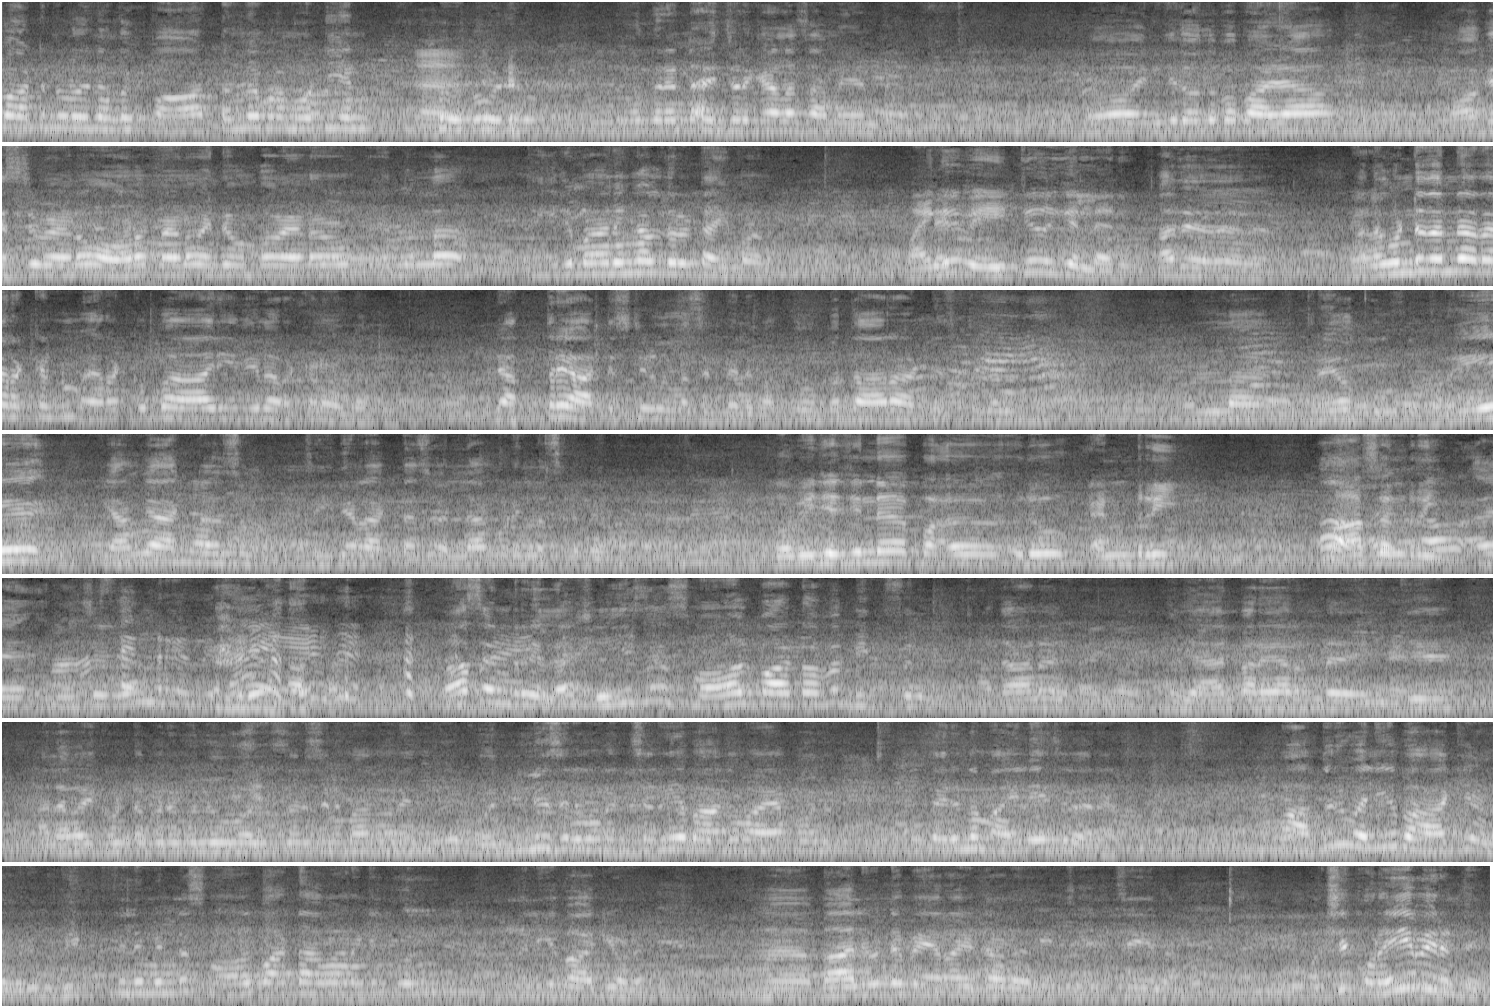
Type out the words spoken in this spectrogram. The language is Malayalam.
പാട്ടെന്നെ പ്രൊമോട്ട് ചെയ്യാൻ ഒരു ഒന്ന് രണ്ടാഴ്ച എടുക്കാനുള്ള സമയമുണ്ട്. അപ്പോൾ എനിക്ക് തോന്നുന്നു ഇപ്പോൾ മഴ ഓഗസ്റ്റ് വേണോ ഓണം വേണോ അതിന്റെ മുമ്പ് വേണോ എന്നുള്ള തീരുമാനങ്ങളുടെ ഒരു ടൈമാണ് ഭയങ്കര വെയിറ്റ് ചെയ്തൊക്കെ എല്ലാവരും. അതെ അതെ അതെ. അതുകൊണ്ട് തന്നെ അത് ഇറക്കണം ഇറക്കുമ്പോൾ ആ രീതിയിൽ ഇറക്കണമല്ലോ. പിന്നെ അത്ര ആർട്ടിസ്റ്റുകളുള്ള സിനിമയിൽ പത്ത് മുപ്പത്തി ആറ് ആർട്ടിസ്റ്റുകൾ ഉള്ള എത്രയോ കുറേ യങ് ആക്ടേഴ്സും സീനിയർ ആക്ടേഴ്സും എല്ലാം കൂടി ഉള്ള സിനിമയാണ് ഗോപി ചേച്ചിന്റെ ഒരു entry mass entry mass entry അല്ല. She's a small part of a big film അതാണ് ഞാൻ പറയാറുണ്ട്. എനിക്ക് അല പോലത്തെ ഒരു സിനിമ എന്ന് പറയുന്നത് വലിയ സിനിമയുടെ ചെറിയ ഭാഗമായ പോലും തരുന്ന മൈലേജ് വരെയാണ് അപ്പോൾ അതൊരു വലിയ ഭാഗ്യമാണ്. ഒരു ബിഗ് ഫിലിമിന്റെ സ്മോൾ പാർട്ട് ആവുകയാണെങ്കിൽ പോലും വലിയ ഭാഗ്യമാണ്. ബാലുവിന്റെ ബാലുവിന്റെ പേരായിട്ടാണ് ചെയ്യുന്നത്. പക്ഷെ കുറേ പേരുണ്ട്.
